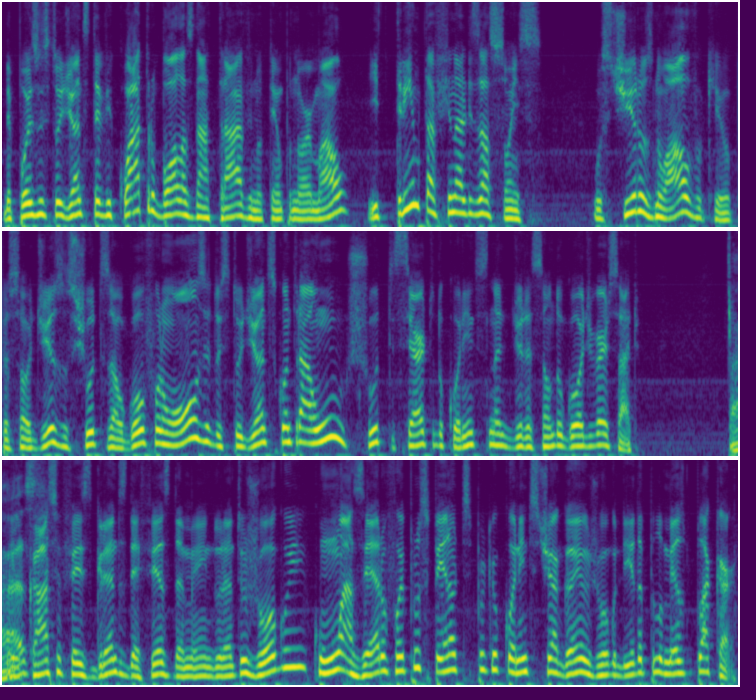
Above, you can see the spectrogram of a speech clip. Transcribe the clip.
Depois o Estudiantes teve quatro bolas na trave no tempo normal e 30 finalizações. Os tiros no alvo, que o pessoal diz, os chutes ao gol, foram 11 do Estudiantes contra um chute certo do Corinthians na direção do gol adversário. Mas... O Cássio fez grandes defesas também durante o jogo e com 1 a 0 foi para os pênaltis porque o Corinthians tinha ganho o jogo de ida pelo mesmo placar.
